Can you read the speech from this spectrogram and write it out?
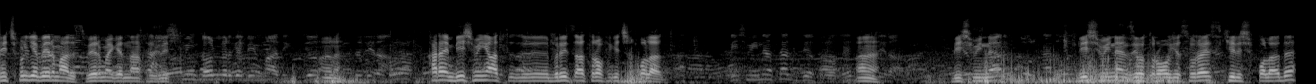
Necha pulga bermadingiz? Bermagan narxingiz necha? 5000 dollarga bermadik, ziyod bo'lsa beramiz. Qarang, 5000 ga at- bir yuz atrofiga chiqib qoladi. 5000 dan sal ziyodroq. Ana. beramiz. 5000 dan Zo'r, hadi. 5000 dan ziyodrog'iga so'raysiz, kelishib qoladi.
